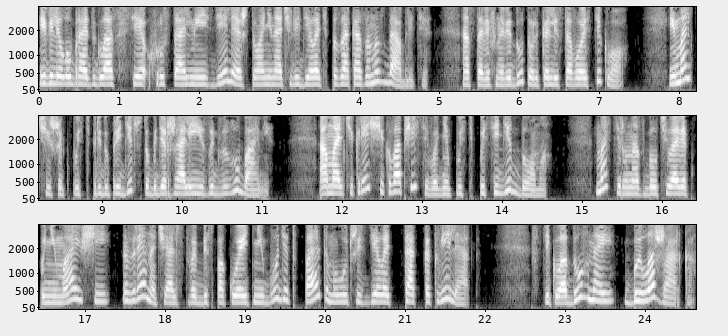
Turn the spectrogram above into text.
и велел убрать с глаз все хрустальные изделия, что они начали делать по заказам из Даблити, оставив на виду только листовое стекло. И мальчишек пусть предупредит, чтобы держали язык за зубами. А мальчик-резчик вообще сегодня пусть посидит дома. Мастер у нас был человек понимающий, зря начальство беспокоить не будет, поэтому лучше сделать так, как велят. В стеклодувной было жарко.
